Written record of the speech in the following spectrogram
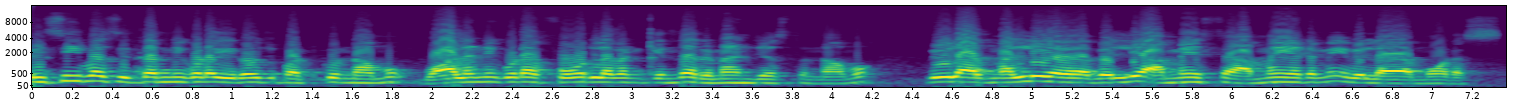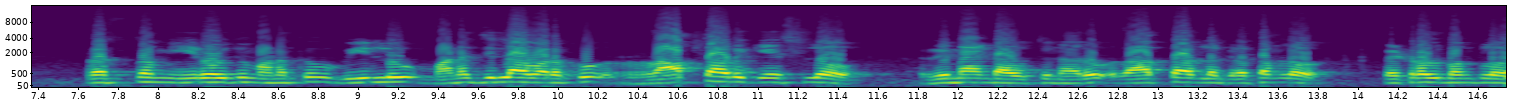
రిసీవర్స్ ఇద్దరిని కూడా ఈ రోజు పట్టుకున్నాము. వాళ్ళని కూడా ఫోర్ లెవెన్ కింద రిమాండ్ చేస్తున్నాము. వీళ్ళ మళ్ళీ వెళ్ళి అమ్మేస్తే అమ్మేయడమే వీళ్ళ మోడస్ ప్రస్తుతం ఈ రోజు మనకు వీళ్ళు మన జిల్లా వరకు రాప్తాడు కేసులో రిమాండ్ అవుతున్నారు. రాప్తాడుల గతంలో పెట్రోల్ బంక్లో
